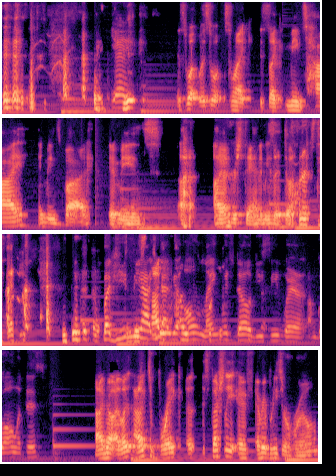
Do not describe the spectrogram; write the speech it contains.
Yay. It's what it's what it's like. It's like means hi. It means bye. It means uh, I understand. It means I don't understand. but do you see how you have your own language though? Do you see where I'm going with this? I know. I like. I like to break, uh, especially if everybody's in a room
